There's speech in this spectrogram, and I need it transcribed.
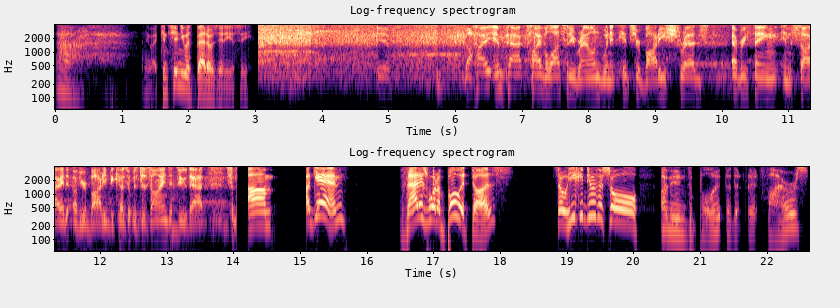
anyway, continue with Beto's idiocy. if the high impact, high velocity round, when it hits your body, shreds everything inside of your body because it was designed to do that. So Um, again, that is what a bullet does. So he can do this whole. I mean, the bullet that, that it fires,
